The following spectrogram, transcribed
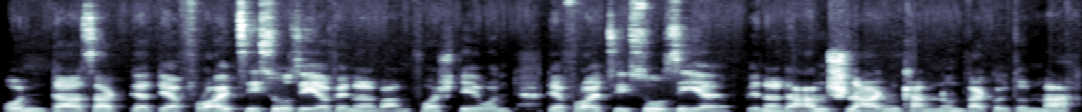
Und da sagt er, der freut sich so sehr, wenn er war ein Vorstehhund, der freut sich so sehr, wenn er da anschlagen kann und wackelt und macht.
